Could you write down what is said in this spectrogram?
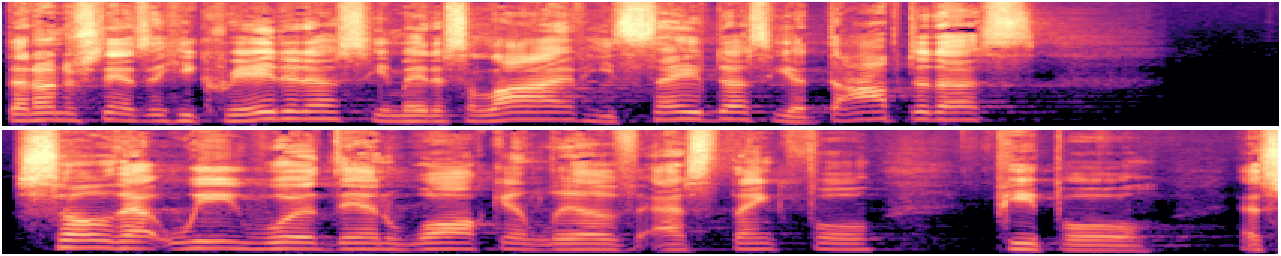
that understands that He created us, He made us alive, He saved us, He adopted us, so that we would then walk and live as thankful people, as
